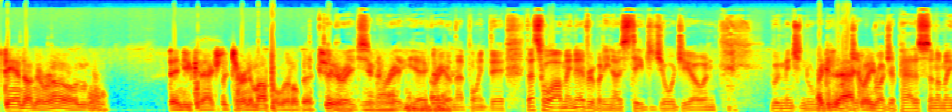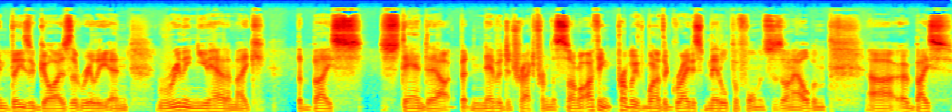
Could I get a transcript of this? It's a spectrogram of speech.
stand on their own then you can actually turn them up a little bit too Agreed. you know? Yeah, agreed on that point there. That's why I mean everybody knows Steve DiGiorgio and we mentioned already Exactly. Roger, Roger Patterson. I mean these are guys that really and really knew how to make the bass stand out but never detract from the song. I think probably one of the greatest metal performances on album, uh, a bass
